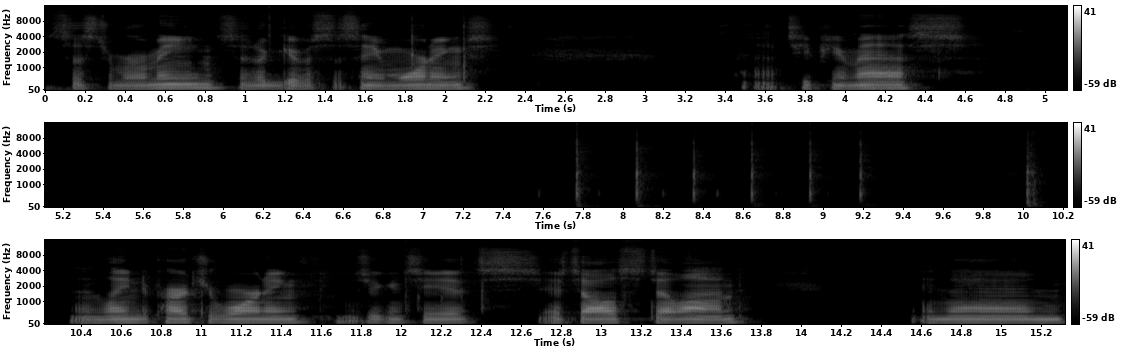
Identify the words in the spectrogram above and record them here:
System remains. It'll give us the same warnings. Uh, TPMS. And lane departure warning. As you can see, it's it's all still on. And then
